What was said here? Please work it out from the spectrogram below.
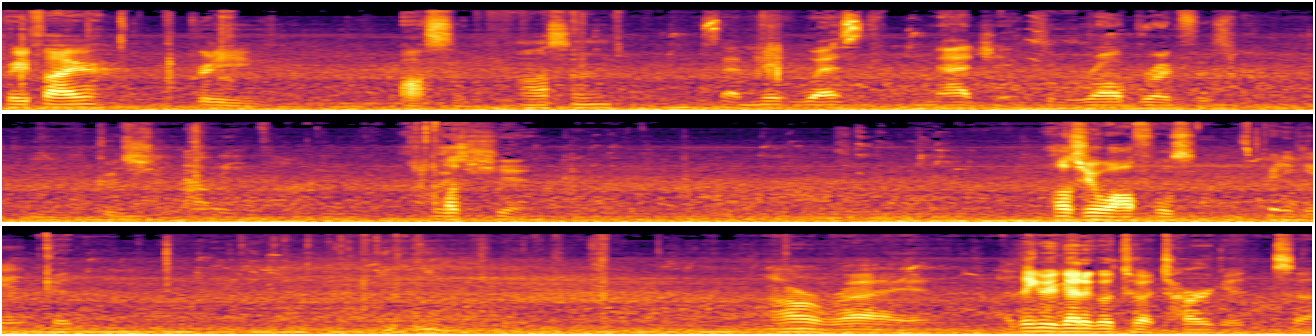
Pretty fire? Pretty awesome. Awesome. It's that Midwest magic. Some raw breakfast. Good shit. Good How's- shit. How's your waffles? It's pretty good. Good. All right. I think we got to go to a Target. So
